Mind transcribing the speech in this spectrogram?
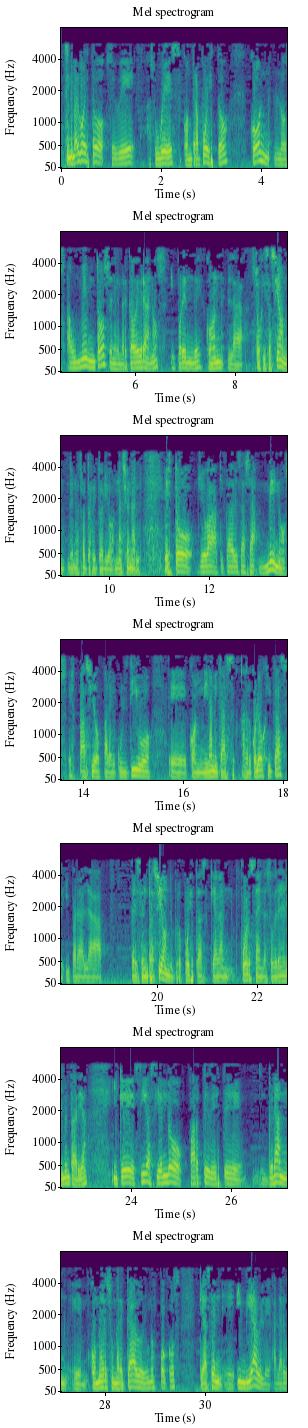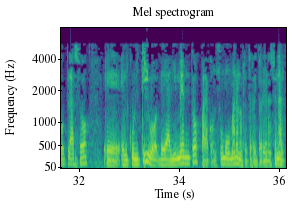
Sin embargo, esto se ve a su vez contrapuesto con los aumentos en el mercado de granos y por ende con la sojización de nuestro territorio nacional. Esto lleva a que cada vez haya menos espacio para el cultivo eh, con dinámicas agroecológicas y para la presentación de propuestas que hagan fuerza en la soberanía alimentaria y que siga siendo parte de este gran eh, comercio, mercado de unos pocos que hacen eh, inviable a largo plazo eh, el cultivo de alimentos para consumo humano en nuestro territorio nacional.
